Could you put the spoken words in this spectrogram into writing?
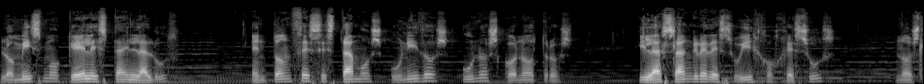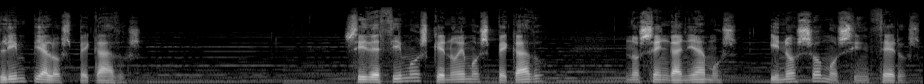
lo mismo que Él está en la luz, entonces estamos unidos unos con otros, y la sangre de su Hijo Jesús nos limpia los pecados. Si decimos que no hemos pecado, nos engañamos y no somos sinceros.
